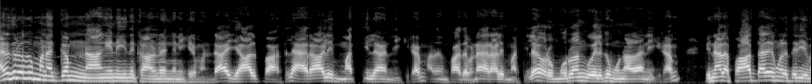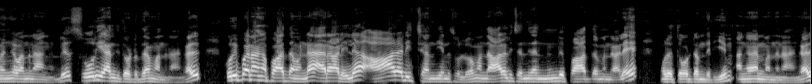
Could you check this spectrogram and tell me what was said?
அனைத்துலகம் வணக்கம். நாங்கள் இன்னைக்கு இந்த காணொலி நிற்கிறோம்டா யாழ்ப்பாணத்தில் அராளி மத்திலாம் நிக்கிறோம். அது பார்த்தோம்னா அராளி மத்தியில் ஒரு முருகன் கோயிலுக்கு முன்னால் நிக்கிறோம். பின்னால் பார்த்தாலே உங்களுக்கு தெரியும் எங்கே வந்தாங்கன்னு சூரியாந்தி தோட்டத்தை தான் வந்தாங்க குறிப்பா நாங்க பார்த்தோம்னா அராளியில் ஆலடி சந்தின்னு சொல்லுவோம். அந்த ஆலடி சந்தியில் நின்று பார்த்தோம்னாலே உங்களுக்கு தோட்டம் தெரியும். அங்கதான் வந்தாங்க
